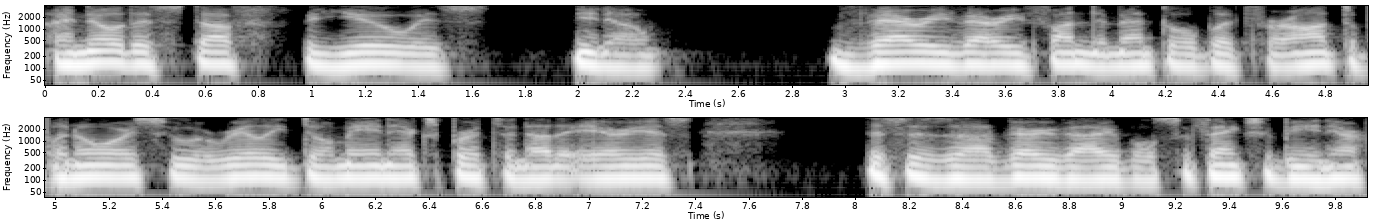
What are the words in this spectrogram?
I know this stuff for you is, you know, very, very fundamental, but for entrepreneurs who are really domain experts in other areas, this is uh, very valuable. So thanks for being here.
